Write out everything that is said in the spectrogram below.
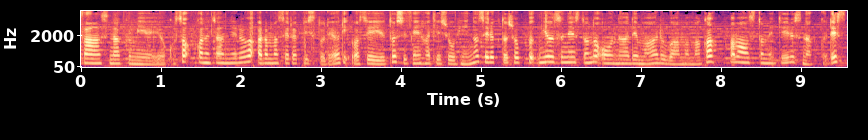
さんスナックミュへようこそ。このチャンネルはアロマセラピストであり和製油と自然派化粧品のセレクトショップミューズネストのオーナーでもあるワーママがママを務めているスナックです。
